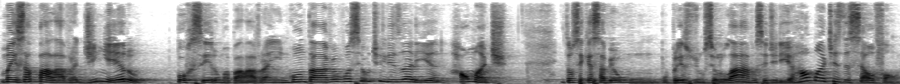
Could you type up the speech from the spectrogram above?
Mas a palavra dinheiro, por ser uma palavra incontável, você utilizaria how much. Então, você quer saber um, o preço de um celular? Você diria how much is the cell phone?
